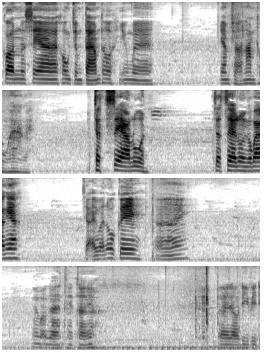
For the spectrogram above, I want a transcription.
con xe 0.8 thôi nhưng mà em chở 5 thùng hàng này. Chật xe luôn chặt xe luôn các bác nhé. Chạy vẫn ok. Đấy. Đây mọi người thấy thấy đây là DVD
